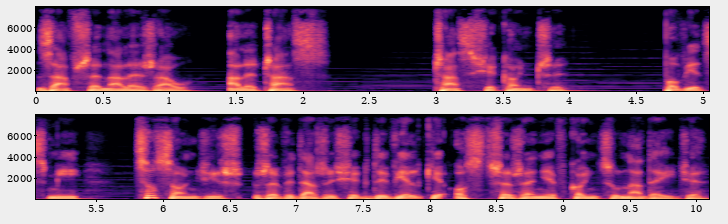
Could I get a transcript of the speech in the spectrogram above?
zawsze należał, ale czas, czas się kończy. Powiedz mi, co sądzisz, że wydarzy się, gdy wielkie ostrzeżenie w końcu nadejdzie?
